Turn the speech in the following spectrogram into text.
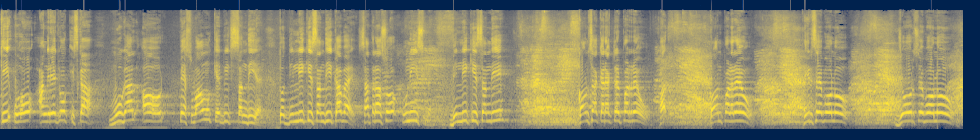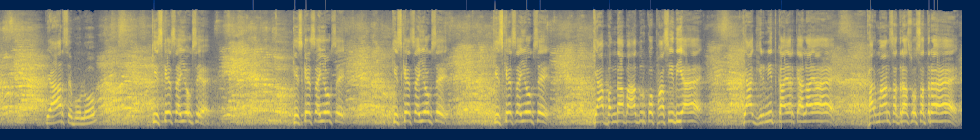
कि वो अंग्रेज़ों, इसका मुगल और पेशवाओं के बीच संधि है। तो दिल्ली की संधि कब है? 1719 में। दिल्ली की संधि? कौन सा कैरेक्टर पढ़ रहे हो? फ- कौन पढ़ रहे हो? फिर से बोलो। ज़ोर से बोलो। प्यार से बोलो। किसके सहयोग से है? किसके सहयोग से? किसके सहयोग से? किसके सहयोग से? क्या बंदा बहादुर को फांसी दिया है? क्या घृणित कायर कहलाया है? फरमान 1717 है।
